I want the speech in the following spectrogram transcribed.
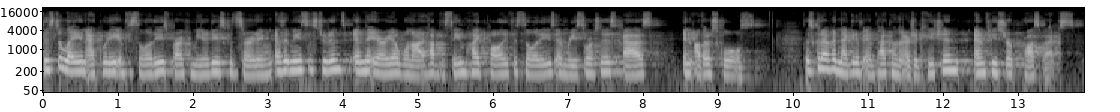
This delay in equity and facilities for our community is concerning as it means the students in the area will not have the same high quality facilities and resources as in other schools. This could have a negative impact on their education and future prospects.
